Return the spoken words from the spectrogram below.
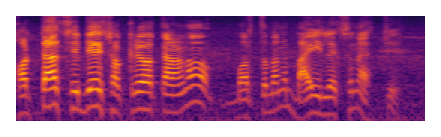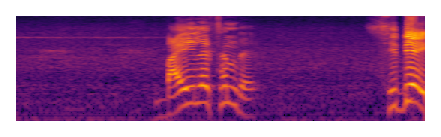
হঠাৎ সিবিআই সক্রিয় কারণ বর্তমানে বাই ইলেকশন আসছে বাই ইলেকশন সিবিআই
